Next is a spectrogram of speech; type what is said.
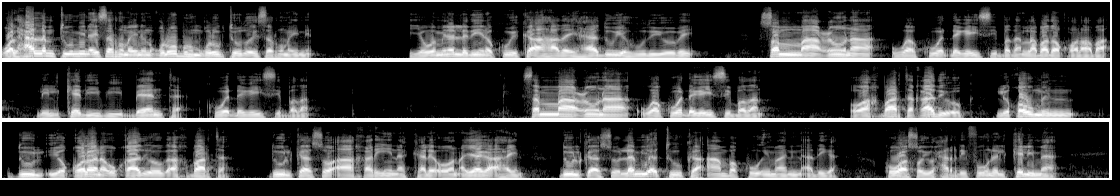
walxaal lam tu'min aysan rumaynin quluubuhum quluubtoodu aysan rumaynin iyo wa min aladiina kuwii ka ahaaday haaduu yahuudiyoobay sammaacuuna waa kuwa dhegaysi badan labada qolaba lilkadibi beenta kuwa dhegaysi badan sammaacuuna waa kuwa dhegaysi badan oo akhbaarta qaadi og liqowmin duul iyo qolana u qaadi og akhbaarta duulkaasoo aakhariina kale oon ayaga ahayn duulkaasoo lam ya'tuuka aanba kuu imaanin adiga. Kuwaasoo yuxarifuuna alkelima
